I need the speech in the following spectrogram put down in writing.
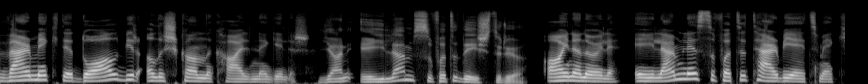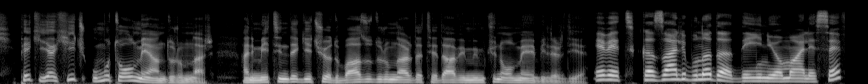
Vermek de doğal bir alışkanlık haline gelir. Yani eylem sıfatı değiştiriyor. Aynen öyle. Eylemle sıfatı terbiye etmek. Peki ya hiç umut olmayan durumlar? Hani metinde geçiyordu bazı durumlarda tedavi mümkün olmayabilir diye. Evet, Gazali buna da değiniyor maalesef.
